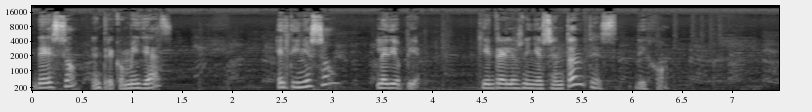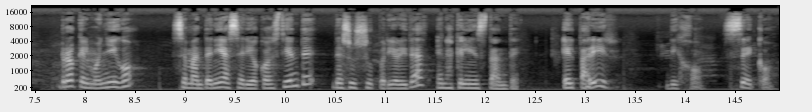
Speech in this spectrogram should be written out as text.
de eso, entre comillas, el tiñoso le dio pie. ¿Quién trae los niños entonces? dijo. Roque el moñigo se mantenía serio, consciente de su superioridad en aquel instante. El parir, dijo, seco,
